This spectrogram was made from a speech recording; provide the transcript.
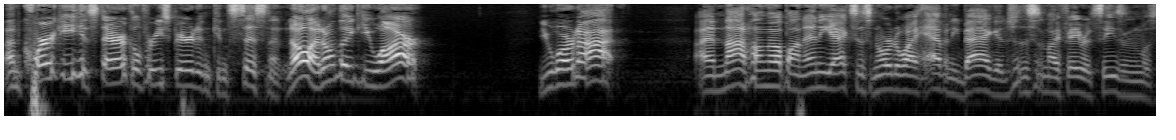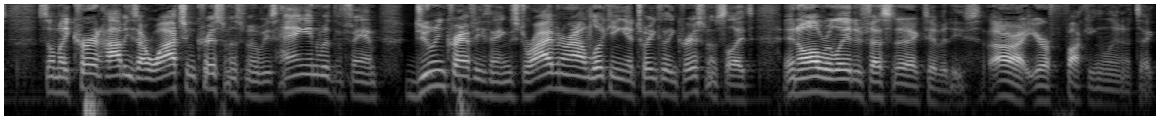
I'm quirky, hysterical, free spirited, and consistent. No, I don't think you are. You are not. I am not hung up on any exes, nor do I have any baggage. This is my favorite season. Was so my current hobbies are watching Christmas movies, hanging with the fam, doing crafty things, driving around looking at twinkling Christmas lights, and all related festive activities. All right, you're a fucking lunatic.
